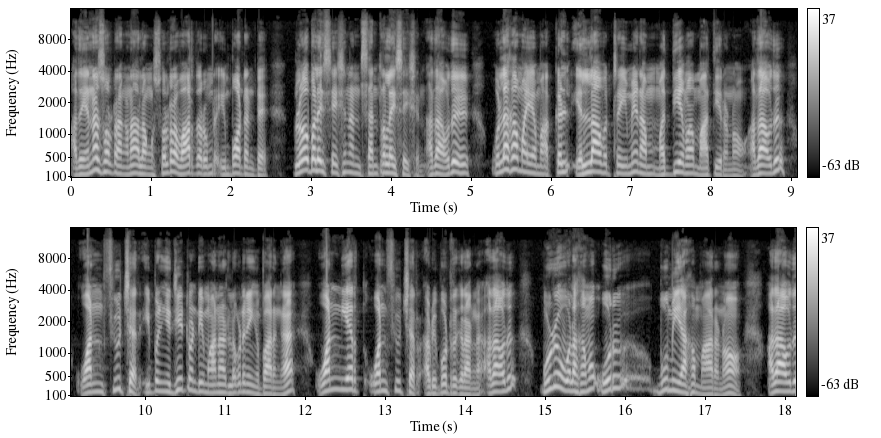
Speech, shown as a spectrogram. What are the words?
அதை என்ன சொல்கிறாங்கன்னா அதில் அவங்க சொல்கிற வார்த்தை ரொம்ப இம்பார்ட்டண்ட்டு குளோபலைசேஷன் அண்ட் சென்ட்ரலைசேஷன் அதாவது உலகமயமாக்கல் எல்லாவற்றையுமே நாம் மத்தியமாக மாற்றிடணும் அதாவது ஒன் ஃபியூச்சர் இப்போ நீங்கள் ஜி டுவெண்ட்டி மாநாட்டில் கூட நீங்கள் பாருங்கள் ஒன் எர்த் ஒன் ஃபியூச்சர் அப்படி போட்டிருக்கிறாங்க. அதாவது முழு உலகமும் ஒரு பூமியாக மாறணும். அதாவது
